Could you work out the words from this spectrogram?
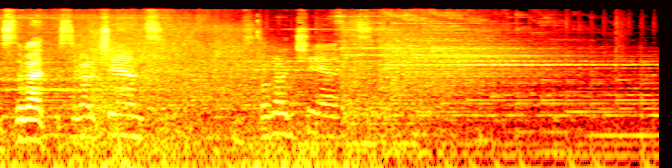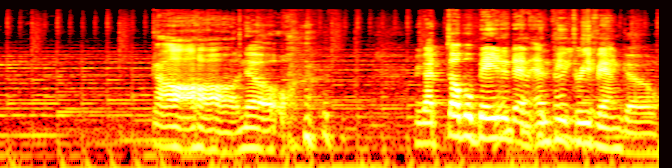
Still got, still got a chance. Still got a chance. Oh no. we got double baited and MP3 Van Gogh.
